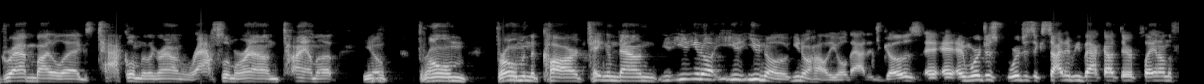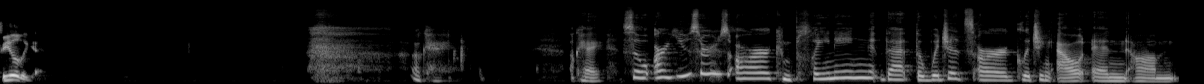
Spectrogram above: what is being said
grab them by the legs, tackle them to the ground, wrestle them around, tie them up, you know, throw them, throw them in the car, take them down. You, you know, you, you know, you know how the old adage goes. And, and we're just we're just excited to be back out there playing on the field again. Okay. Okay, so our users are complaining that the widgets are glitching out and um,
